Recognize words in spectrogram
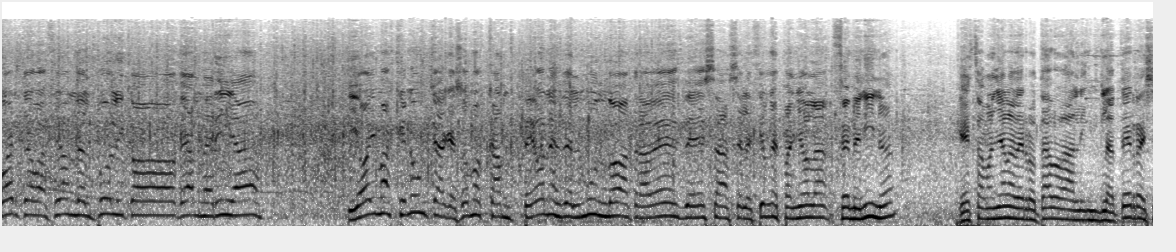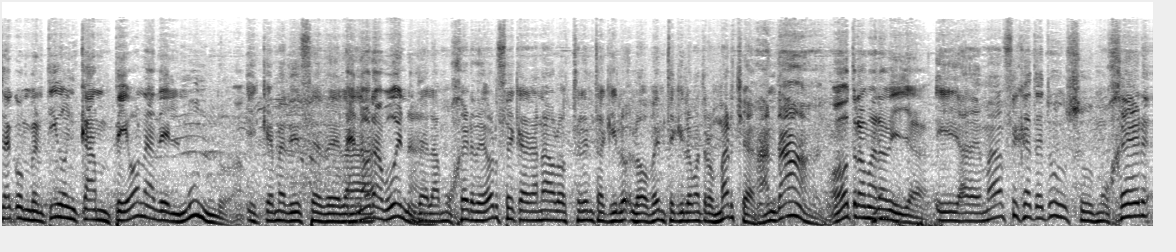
Fuerte ovación del público de Almería. Y hoy más que nunca que somos campeones del mundo a través de esa selección española femenina que esta mañana ha derrotado a la Inglaterra y se ha convertido en campeona del mundo. ¿Y qué me dice de la, Enhorabuena. de la mujer de Orce que ha ganado los 30 kilo- los 20 kilómetros marcha? Anda, otra maravilla. Y además, fíjate tú, su mujer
